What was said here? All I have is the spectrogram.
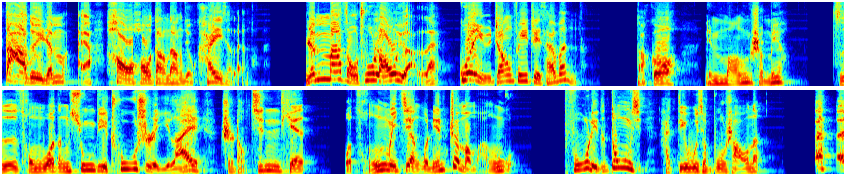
大队人马呀，浩浩荡荡就开下来了。人马走出老远来，关羽、张飞这才问呢：“大哥，您忙什么呀？自从我等兄弟出事以来，直到今天，我从没见过您这么忙过。府里的东西还丢下不少呢。哎哎，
